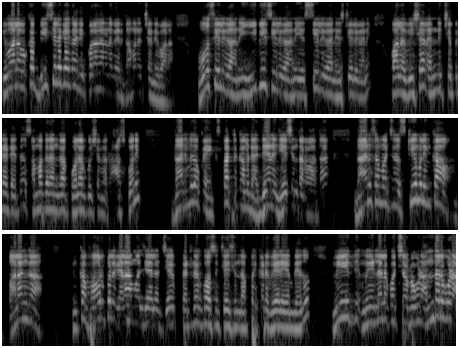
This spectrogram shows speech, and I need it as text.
ఇవాళ ఒక బీసీలకే కాదు కులగణన మీరు గమనించండి ఇవాళ. ఓసీలు కానీ ఈబీసీలు కానీ ఎస్సీలు కానీ ఎస్టీలు కానీ వాళ్ళ విషయాలు అన్ని చెప్పినట్టయితే సమగ్రంగా కూలంకుషంగా రాసుకొని దాని మీద ఒక ఎక్స్పర్ట్ కమిటీ అధ్యయనం చేసిన తర్వాత దానికి సంబంధించిన స్కీములు ఇంకా బలంగా ఇంకా పవర్ఫుల్గా ఎలా అమలు చేయాలని పెట్టడం కోసం చేసింది తప్ప ఇక్కడ వేరే ఏం లేదు. మీ మీ ఇళ్ళకు వచ్చినప్పుడు కూడా అందరూ కూడా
